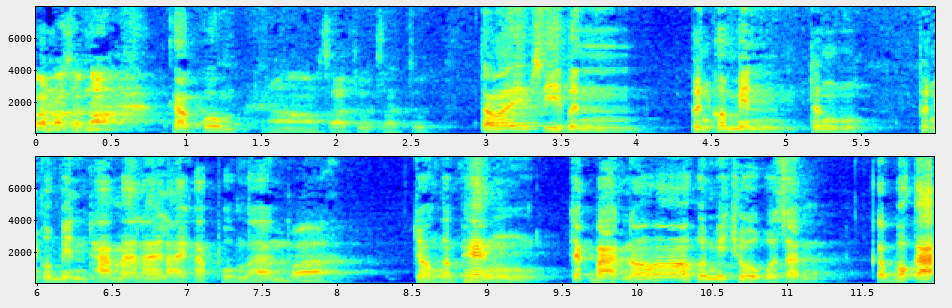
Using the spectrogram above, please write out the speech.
ก้อนเนาะสนเนาะครับผม อ๋อสาธุสาธุแต่ว่า FC เพิ่นเพิ่นคอมเมนต์ทั้งเพิ่นคอมเมนต์ถามมาหลายๆครับผมว่า ถามว่าจองกำแพงจักบาทเนาะคนมีโชคว่าสั่นก็บ่กล้า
